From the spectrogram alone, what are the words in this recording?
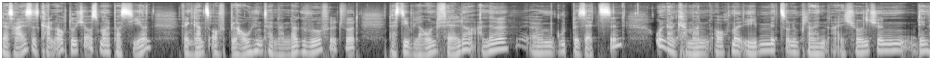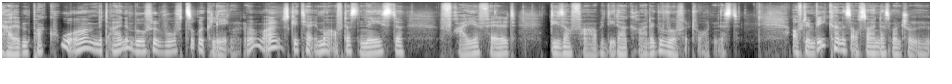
Das heißt, es kann auch durchaus mal passieren, wenn ganz oft blau hintereinander gewürfelt wird, dass die blauen Felder alle ähm, gut besetzt sind und dann kann man auch mal eben mit so einem kleinen Eichhörnchen den halben Parcours mit einem Würfelwurf zurücklegen, ne? weil es geht ja immer auf das nächste freie Feld dieser Farbe, die da gerade gewürfelt worden ist. Auf dem Weg kann es auch sein, dass man schon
